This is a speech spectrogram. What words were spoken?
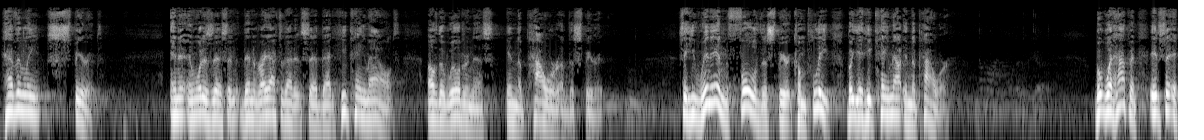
Heavenly spirit. And, and what is this? And then right after that, it said that he came out of the wilderness in the power of the Spirit. See, he went in full of the Spirit, complete, but yet he came out in the power. But what happened? It's, it,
